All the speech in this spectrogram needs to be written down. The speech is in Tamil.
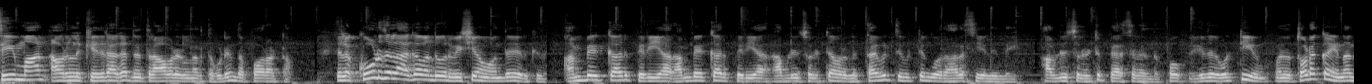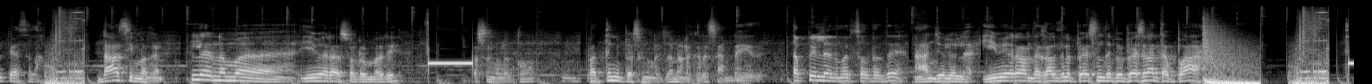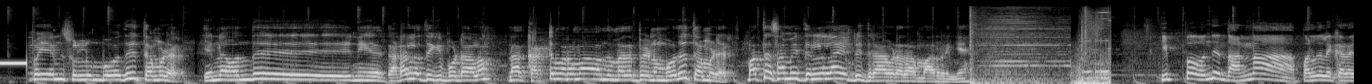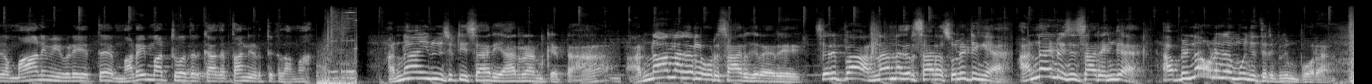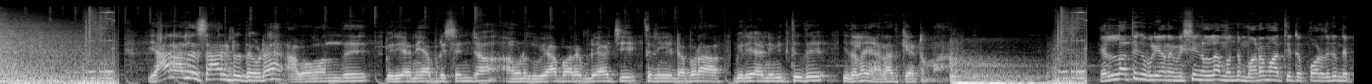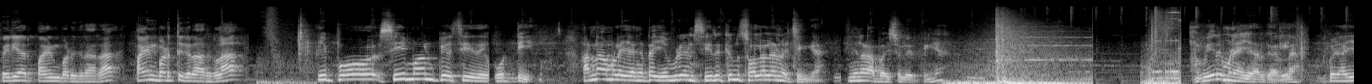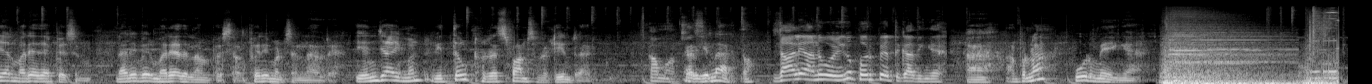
சீமான் அவர்களுக்கு எதிராக இந்த திராவிடர்கள் நடத்தக்கூடிய இந்த போராட்டம். இதில் கூடுதலாக வந்து ஒரு விஷயம் வந்து இருக்குது. அம்பேத்கர் பெரியார் அம்பேத்கர் பெரியார் அப்படின்னு சொல்லிட்டு அவர்களை தவிர்த்து விட்டு இங்கே ஒரு அரசியல் இல்லை அப்படின்னு சொல்லிட்டு பேசுகிற இந்த போக்கு. இதை ஒட்டி அந்த தொடக்கம் என்னன்னு பேசலாம். தாசி மகன். இல்லை நம்ம ஈவேரா சொல்கிற மாதிரி பசங்களுக்கும் பத்தினி பசங்களுக்கும் நடக்கிற சண்டை இது. தப்பு இல்லை இந்த மாதிரி சொல்கிறது நான் சொல்லலை. ஈவேரா அந்த காலத்தில் பேசுனது இப்போ பேசுனா தப்பா? பையன் சொல்லும்போது தமிழர். என்னை வந்து நீங்கள் கடலில் தூக்கி போட்டாலும் நான் கட்டுமரமாக வந்து மிதப்பேனும் போது தமிழர். மற்ற சமயத்துலலாம் எப்படி திராவிடராக மாறுறீங்க? இப்போ வந்து இந்த அண்ணா பல்கலைக்கழக மாணவி விடயத்தை மடைமாற்றுவதற்காகத்தான் எடுத்துக்கலாமா? அண்ணா யூனிவர்சிட்டி சார் யாருன்னு கேட்டா அண்ணா நகர்ல ஒரு சார் இருக்கிறாரு. சரிப்பா அண்ணா நகர் சாரை சொல்லிட்டீங்க. அண்ணா யூனிவர்சிட்டி சார் எங்க? அப்படின்னா உடனே மூஞ்சி திருப்பின்னு போறாங்க. யாரால சார்ன்றதை விட அவன் வந்து பிரியாணி அப்படி செஞ்சான் அவனுக்கு வியாபாரம் இப்படி ஆச்சு சரி டபரா பிரியாணி வித்துது இதெல்லாம் யாராவது கேட்டோமா? எல்லாத்துக்கும் இப்படியான விஷயங்கள்லாம் வந்து மடமாற்றிட்டு போகிறதுக்கு இந்த பெரியார் பயன்படுகிறாரா பயன்படுத்துகிறார்களா? இப்போ சீமான் பேசியதை ஒட்டி அண்ணாமலை என்கிட்ட எவிடன்ஸ் இருக்குன்னு சொல்லலைன்னு வச்சுங்க. என்னடா போய் சொல்லியிருப்பீங்க? வீரமணி ஐயா இருக்கார்ல. போய் ஐயார் மரியாதையாக பேசணும் நிறைய பேர் மரியாதை இல்லாமல் பேசுகிறாங்க பெரிய மனுஷன்ல அவர். என்ஜாய்மெண்ட் வித்தவுட் ரெஸ்பான்சிபிலிட்டின்றாரு ஆமாம் அதுக்கு என்ன அர்த்தம்? ஜாலியாக அனுபவிங்க பொறுப்பேற்றுக்காதீங்க அப்படின்னா ஊர் மேய்ங்க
